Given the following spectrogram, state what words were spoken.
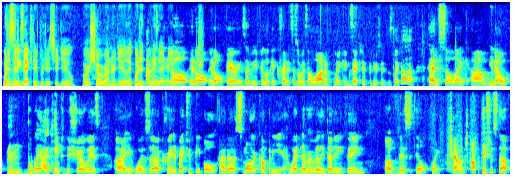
what does an executive producer do or a showrunner do? Like, what, what I mean, does that it mean? all it all it all varies. I mean, if you look at credits, there's always a lot of like executive producers. It's like ah, and so like um, you know, the way I came to the show is. Uh, it was uh, created by two people at a smaller company who had never really done anything of this ilk, like challenge competition stuff.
